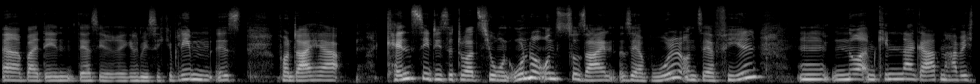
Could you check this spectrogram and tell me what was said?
äh, bei denen der sie regelmäßig geblieben ist. Von daher kennt sie die Situation, ohne uns zu sein, sehr wohl und sehr viel. Mm, nur im Kindergarten habe ich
